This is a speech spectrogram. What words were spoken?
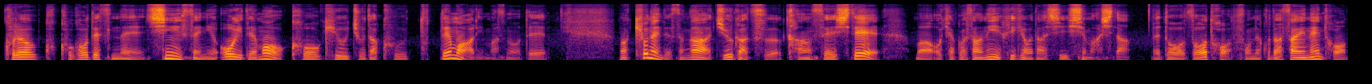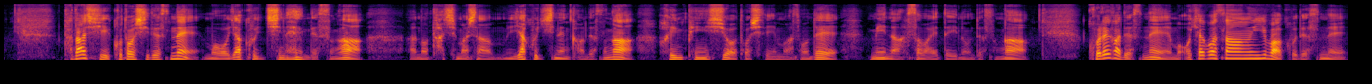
これを、ここですね、深セにおいても高級住宅とってもありますので、まあ、去年ですが、10月完成して、まあ、お客さんに引き渡ししました。どうぞと、そんでくださいねと。ただし、今年ですね、もう約1年ですが、あの、経ちました。約1年間ですが、返品しようとしていますので、みんな騒いでいるんですが、これがですね、お客さん曰くですね、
